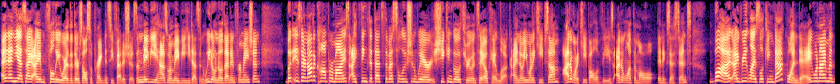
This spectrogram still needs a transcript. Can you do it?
and, and yes, I, I am fully aware that there's also pregnancy fetishes, and maybe he has one, maybe he doesn't. We don't know that information. But is there not a compromise? I think that that's the best solution where she can go through and say, okay, look, I know you want to keep some. I don't want to keep all of these. I don't want them all in existence. But I realize looking back one day when I'm an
